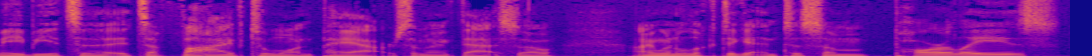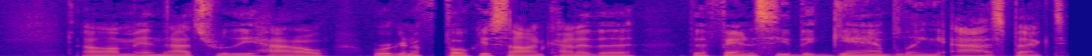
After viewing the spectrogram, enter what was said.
maybe it's a it's a five to one payout or something like that. So I'm going to look to get into some parlays, um, and that's really how we're going to focus on kind of the the fantasy, the gambling aspect,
